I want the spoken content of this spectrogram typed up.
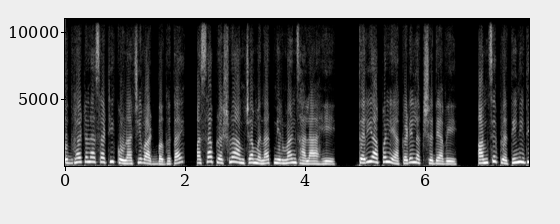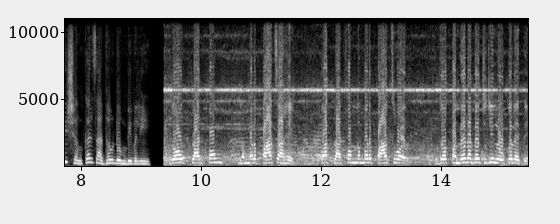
उद्घाटनासाठी कोणाची वाट बघताय? असा प्रश्न आमच्या मनात निर्माण झाला आहे. तरी आपण याकडे लक्ष द्यावे. आमचे प्रतिनिधी शंकर जाधव डोंबिवली. जो प्लॅटफॉर्म नंबर पाच आहे त्या प्लॅटफॉर्म नंबर पाचवर जो पंधरा डब्याची जी लोकल येते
